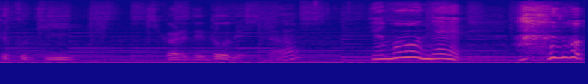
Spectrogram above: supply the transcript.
曲聞聞かれてどうでした？いやもうねあの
